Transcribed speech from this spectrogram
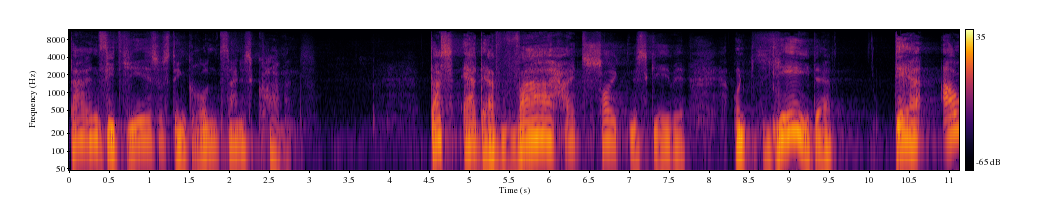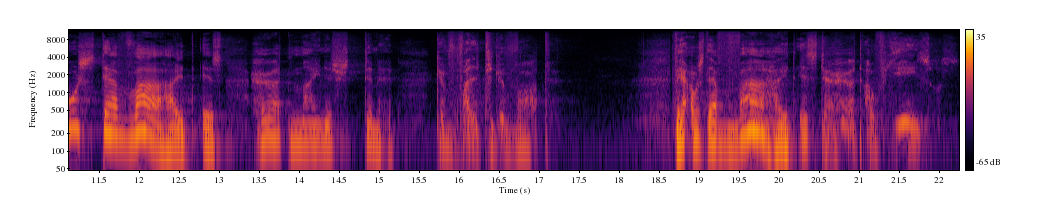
Darin sieht Jesus den Grund seines Kommens, dass er der Wahrheit Zeugnis gebe und jeder, der aus der Wahrheit ist, hört meine Stimme. Gewaltige Worte. Wer aus der Wahrheit ist, der hört auf Jesus.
